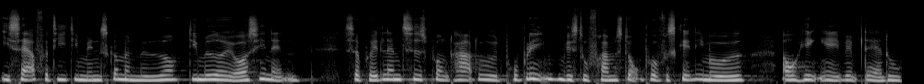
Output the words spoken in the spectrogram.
især fordi de mennesker, man møder, de møder jo også hinanden. Så på et eller andet tidspunkt har du et problem, hvis du fremstår på forskellige måder, afhængig af, hvem det er, du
